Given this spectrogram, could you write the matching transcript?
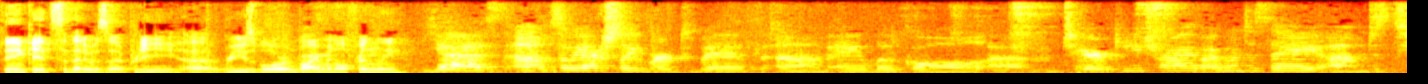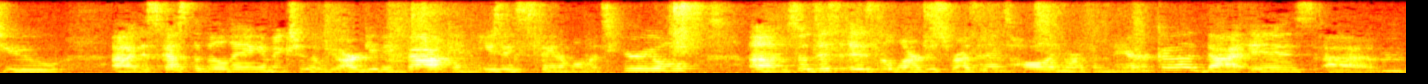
think it said that it was a pretty uh, reusable or environmental friendly. Yes, um, so we actually worked with um, a local um, Cherokee tribe, I want to say, um, just to uh, discuss the building and make sure that we are giving back and using sustainable materials. Um, so this is the largest residence hall in North America that is um,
